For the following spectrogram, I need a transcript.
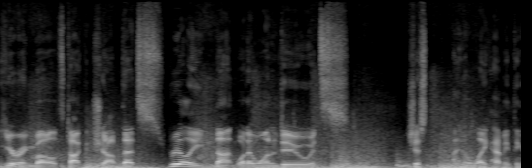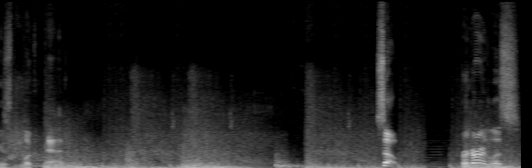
hearing about Let's Talking Shop. That's really not what I want to do. It's just, I don't like having things look bad. So, regardless,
